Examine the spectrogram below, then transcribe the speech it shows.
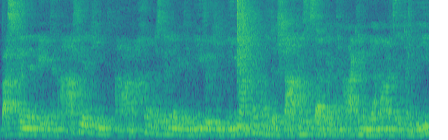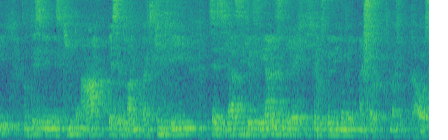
was können Eltern A für Kind A machen und was können Eltern B für Kind B machen und der Staat muss ich sagen, Eltern A können mehr machen als Eltern B und deswegen ist Kind A besser dran als Kind B. Das heißt, ich lasse hier Fairness und Gerechtigkeitsbewegungen einfach mal raus.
